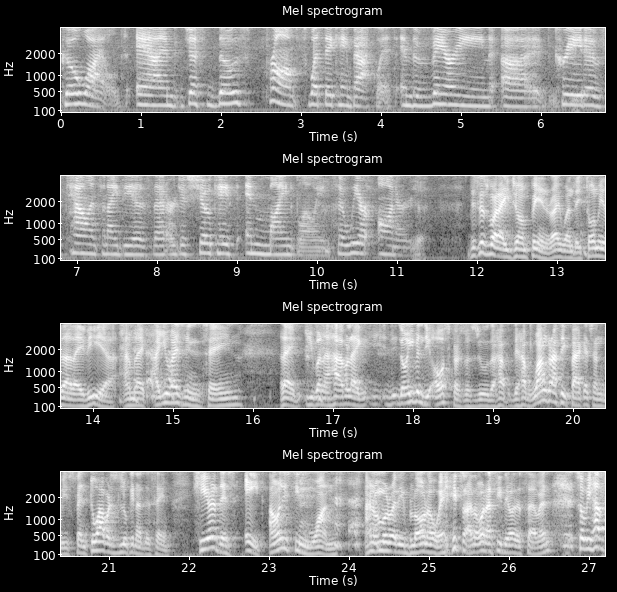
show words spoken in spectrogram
go wild. And just those prompts, what they came back with, and the varying uh, creative talents and ideas that are just showcased and mind blowing. So we are honored. Yeah. This is where I jump in, right? When they told me that idea, I'm like, are you guys insane? Like you're gonna have like you know even the Oscars do they have they have one graphic package and we spend two hours looking at the same. Here there's eight. I only seen one and I'm already blown away, so I don't want to see the other seven. So we have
